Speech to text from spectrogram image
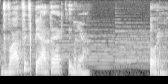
25 октября. Вторник.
